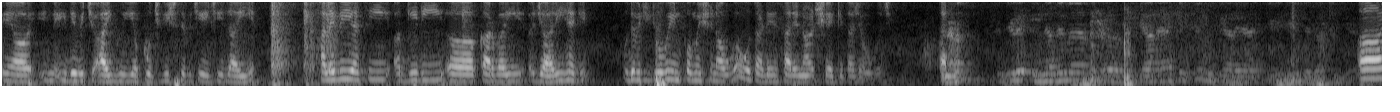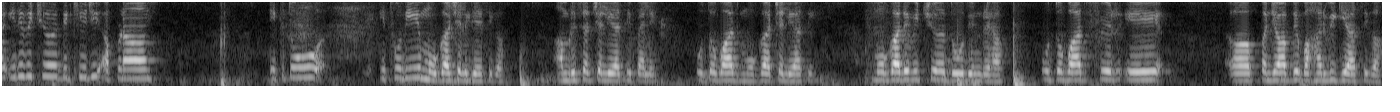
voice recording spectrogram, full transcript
ਇਹਦੇ ਵਿੱਚ ਆਈ ਹੋਈ ਹੈ ਪੁੱਛਗਿੱਛ ਦੇ ਵਿੱਚ ਇਹ ਚੀਜ਼ ਆਈ ਹੈ। ਹਲੇ ਵੀ ਅਸੀਂ ਅੱਗੇ ਦੀ ਕਾਰਵਾਈ ਜਾਰੀ ਹੈਗੀ। ਉਹਦੇ ਵਿੱਚ ਜੋ ਵੀ ਇਨਫੋਰਮੇਸ਼ਨ ਆਊਗਾ ਉਹ ਤੁਹਾਡੇ ਸਾਰੇ ਨਾਲ ਸ਼ੇਅਰ ਕੀਤਾ ਜਾਊਗਾ ਜੀ। ਧੰਨਵਾਦ। ਜਿਹੜੇ ਇਹਨਾਂ ਦਿਨ ਰੁਕਿਆ ਰਿਹਾ ਕਿੱਥੇ ਰੁਕਿਆ ਰਿਹਾ ਕਿਹੜੀ ਕਿਹੜੀ ਜਗ੍ਹਾ ਤੇ ਅ, ਇਹਦੇ ਵਿੱਚ ਦੇਖੀਏ ਜੀ ਆਪਣਾ ਇੱਕ ਤੋਂ ਇੱਥੋਂ ਦੀ ਇਹ ਮੋਗਾ ਚਲ ਗਿਆ ਸੀਗਾ। ਅੰਮ੍ਰਿਤਸਰ ਚੱਲਿਆ ਸੀ ਪਹਿਲੇ ਉਸ ਤੋਂ ਬਾਅਦ ਮੋਗਾ ਚੱਲਿਆ ਸੀ। ਮੋਗਾ ਦੇ ਵਿੱਚ 2 ਦਿਨ ਰਿਹਾ। ਉਸ ਤੋਂ ਬਾਅਦ ਫਿਰ ਇਹ ਪੰਜਾਬ ਦੇ ਬਾਹਰ ਵੀ ਗਿਆ ਸੀਗਾ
